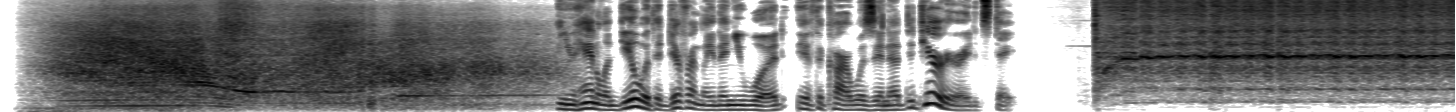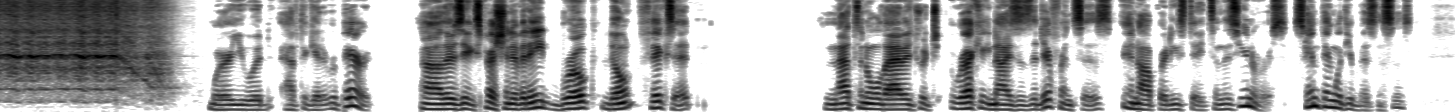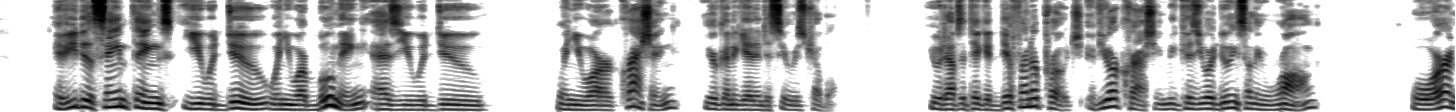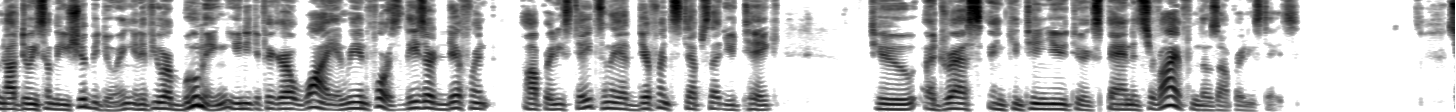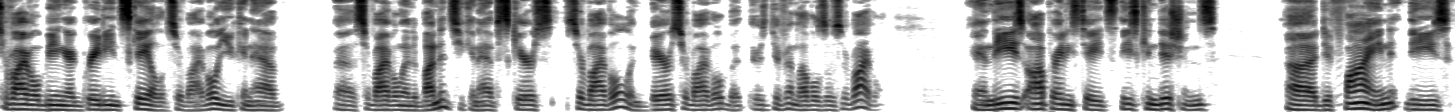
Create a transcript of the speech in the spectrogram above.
And you handle and deal with it differently than you would if the car was in a deteriorated state. Where you would have to get it repaired. Uh, there's the expression if it ain't broke, don't fix it. And that's an old adage which recognizes the differences in operating states in this universe. Same thing with your businesses. If you do the same things you would do when you are booming as you would do when you are crashing, you're going to get into serious trouble. You would have to take a different approach if you are crashing because you are doing something wrong or not doing something you should be doing. And if you are booming, you need to figure out why and reinforce. These are different operating states and they have different steps that you take to address and continue to expand and survive from those operating states. Survival being a gradient scale of survival, you can have uh, survival in abundance, you can have scarce survival and bare survival, but there's different levels of survival. And these operating states, these conditions, uh, define these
